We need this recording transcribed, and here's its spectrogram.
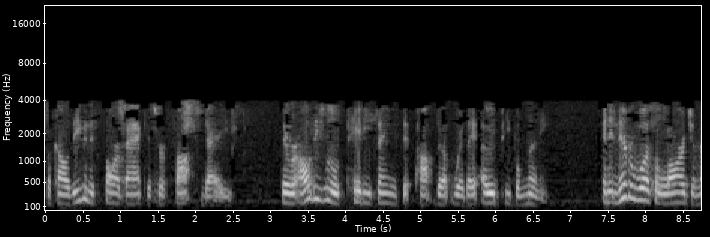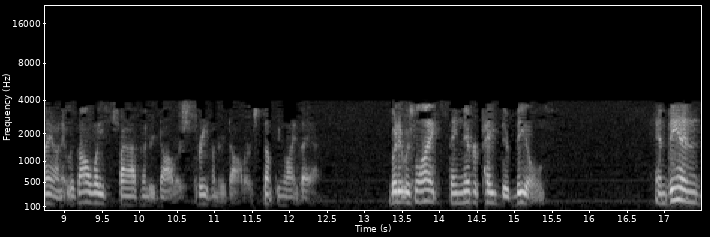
because even as far back as her Fox days, there were all these little petty things that popped up where they owed people money. And it never was a large amount. It was always $500, $300, something like that. But it was like they never paid their bills. And then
